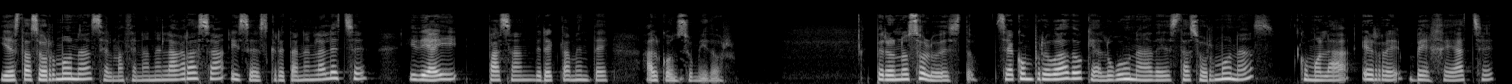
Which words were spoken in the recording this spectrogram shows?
y estas hormonas se almacenan en la grasa y se excretan en la leche y de ahí pasan directamente al consumidor. Pero no solo esto, se ha comprobado que alguna de estas hormonas, como la RBGH,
